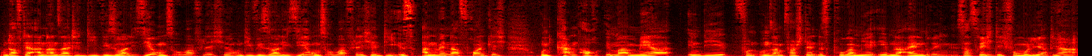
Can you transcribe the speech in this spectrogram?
und auf der anderen Seite die Visualisierungsoberfläche. Und die Visualisierungsoberfläche, die ist anwenderfreundlich und kann auch immer mehr in die von unserem Verständnis Programmierebene eindringen. Ist das richtig formuliert? Ja,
